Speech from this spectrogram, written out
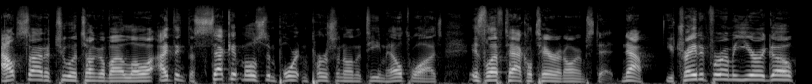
outside of Tua Tagovailoa, I think the second most important person on the team health-wise is left tackle Terron Armstead. Now, you traded for him a year ago.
